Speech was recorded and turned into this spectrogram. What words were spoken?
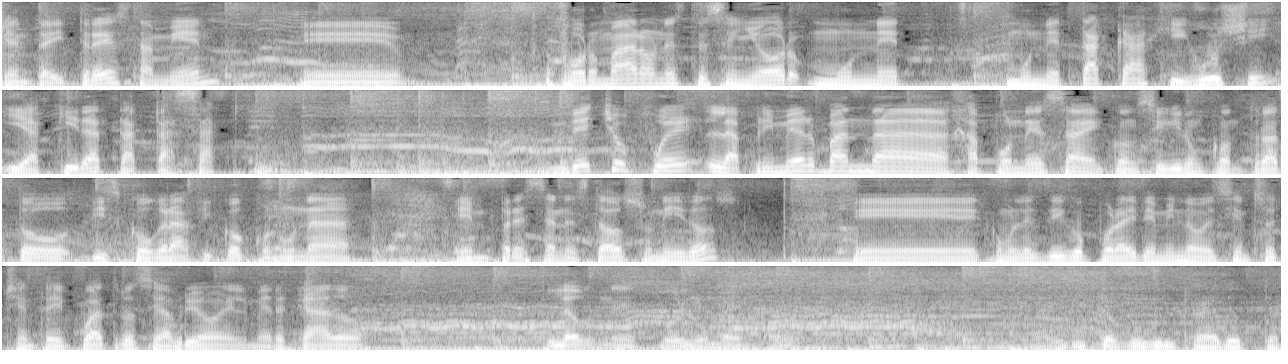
83 también, eh, formaron este señor Munetaka Higuchi y Akira Takasaki. De hecho fue la primera banda japonesa en conseguir un contrato discográfico con una empresa en Estados Unidos eh, como les digo, por ahí de 1984 se abrió el mercado Loudness Volumen. Maldito Google Traductor.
